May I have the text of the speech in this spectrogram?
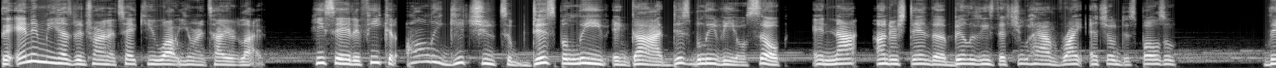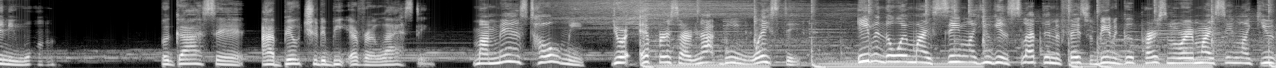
the enemy has been trying to take you out your entire life. He said, if he could only get you to disbelieve in God, disbelieve in yourself, and not understand the abilities that you have right at your disposal, then he won. But God said, I built you to be everlasting. My man's told me, your efforts are not being wasted. Even though it might seem like you're getting slapped in the face for being a good person, or it might seem like you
